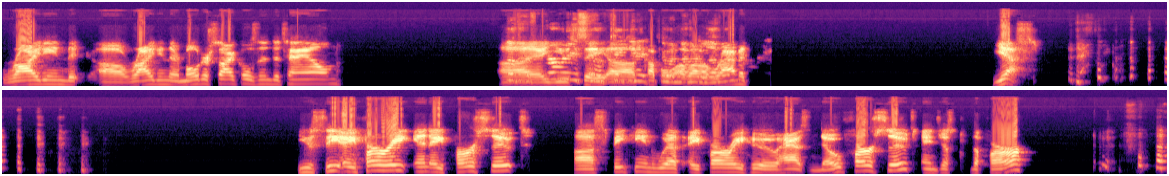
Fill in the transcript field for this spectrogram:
riding the uh, riding their motorcycles into town. Uh, you see a couple of uh, rabbits. Yes. you see a furry in a fursuit uh, speaking with a furry who has no fursuit and just the fur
